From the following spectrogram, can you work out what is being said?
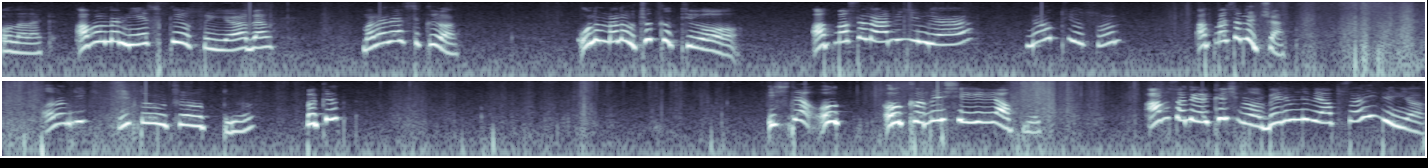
olarak. Ama ona niye sıkıyorsun ya? Ben bana ne sıkıyorsun? Oğlum bana uçak atıyor. Atmasana abicim ya. Ne atıyorsun? Atmasana uçak. Adam cidden, uçağı atlıyor. Bakın. İşte o o kadın şeyi yapmış. Abi sana yakışmıyor. Benimle bir yapsaydın ya.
